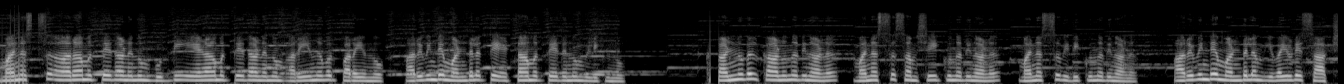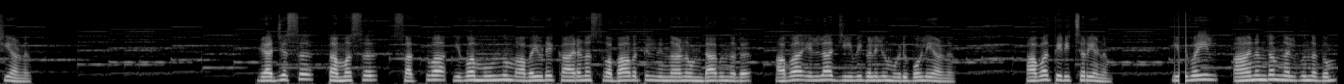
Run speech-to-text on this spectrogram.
മനസ്സ് ആറാമത്തേതാണെന്നും ബുദ്ധി ഏഴാമത്തേതാണെന്നും അറിയുന്നവർ പറയുന്നു. അറിവിന്റെ മണ്ഡലത്തെ എട്ടാമത്തേതെന്നും വിളിക്കുന്നു. കണ്ണുകൾ കാണുന്നതിനാണ് മനസ്സ് സംശയിക്കുന്നതിനാണ് മനസ്സ് വിധിക്കുന്നതിനാണ്. അറിവിന്റെ മണ്ഡലം ഇവയുടെ സാക്ഷിയാണ്. രജസ് തമസ് സത്വ ഇവ മൂന്നും അവയുടെ കാരണ സ്വഭാവത്തിൽ നിന്നാണ് ഉണ്ടാകുന്നത്. അവ എല്ലാ ജീവികളിലും ഒരുപോലെയാണ്. അവ തിരിച്ചറിയണം. ഇവയിൽ ആനന്ദം നൽകുന്നതും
